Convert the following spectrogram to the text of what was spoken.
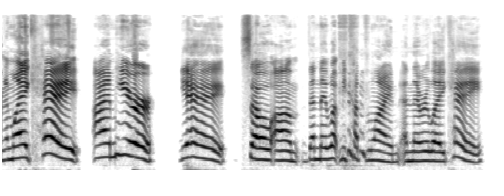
and i'm like hey i'm here yay so um then they let me cut the line and they were like, "Hey,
